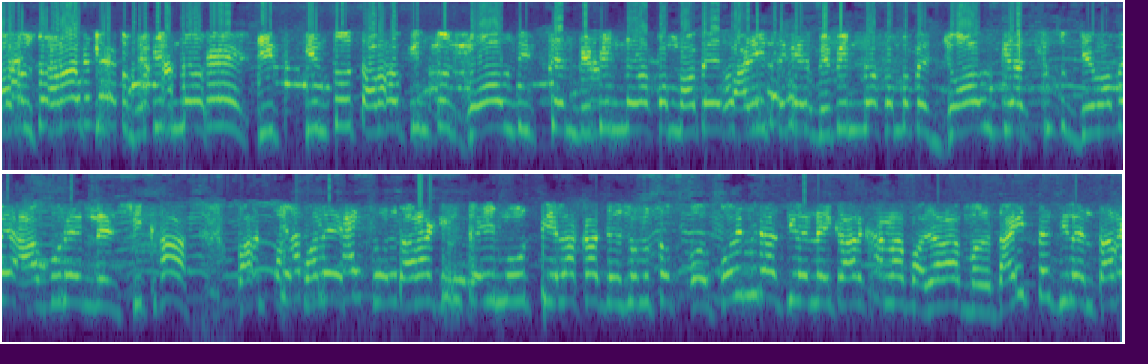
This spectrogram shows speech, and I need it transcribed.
মানুষ, তারাও কিন্তু বিভিন্ন কিন্তু তারাও কিন্তু জল দিচ্ছেন বিভিন্ন রকম ভাবে বাড়ি থেকে বিভিন্ন রকম ভাবে জল দেওয়া কিন্তু যেভাবে আগুনের শিখা বাড়ছে ফলে তারা কিন্তু এই মুহূর্তে এলাকার যে সমস্ত কর্মীরা ছিলেন এই কারখানা যারা দায়িত্বে ছিলেন, তারা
